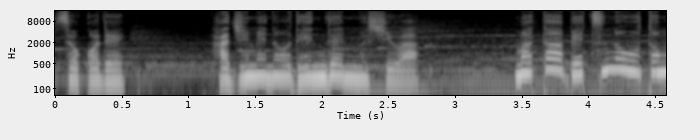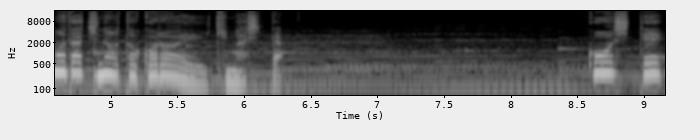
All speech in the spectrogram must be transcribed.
そこで初めのでんでん虫は「また別のお友達のところへ行きました。こうして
